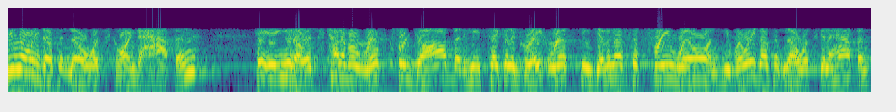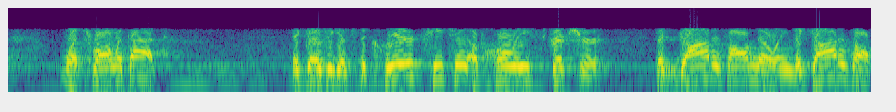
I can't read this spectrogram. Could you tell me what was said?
He really doesn't know what's going to happen. He, you know, it's kind of a risk for God, but He's taken a great risk and given us a free will, and He really doesn't know what's going to happen. What's wrong with that? It goes against the clear teaching of Holy Scripture that God is all knowing, that God is all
